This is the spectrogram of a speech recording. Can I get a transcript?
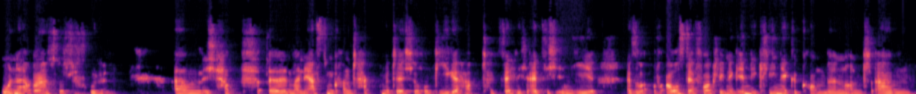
unerwartet früh. Ähm, ich habe äh, meinen ersten Kontakt mit der Chirurgie gehabt, tatsächlich als ich in die, also aus der Vorklinik in die Klinik gekommen bin und ähm,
